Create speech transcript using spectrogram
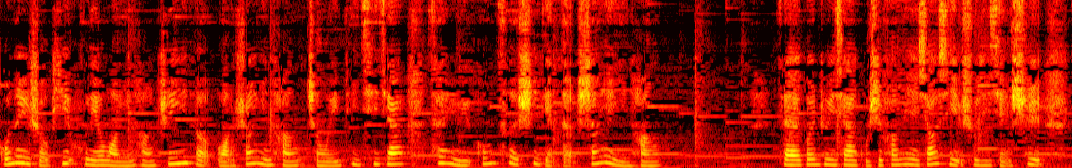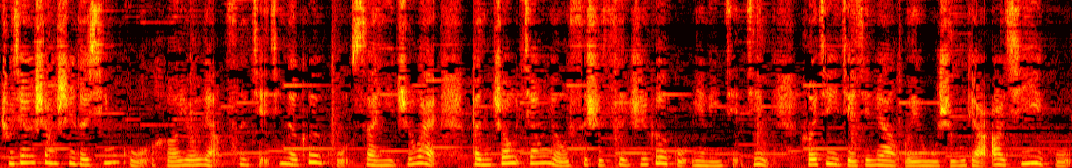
国内首批互联网银行之一的网商银行成为第七家参与公测试点的商业银行。再关注一下股市方面的消息，数据显示，除将上市的新股和有两次解禁的个股算一之外，本周将有四十四只个股面临解禁，合计解禁量为五十五点二七亿股。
